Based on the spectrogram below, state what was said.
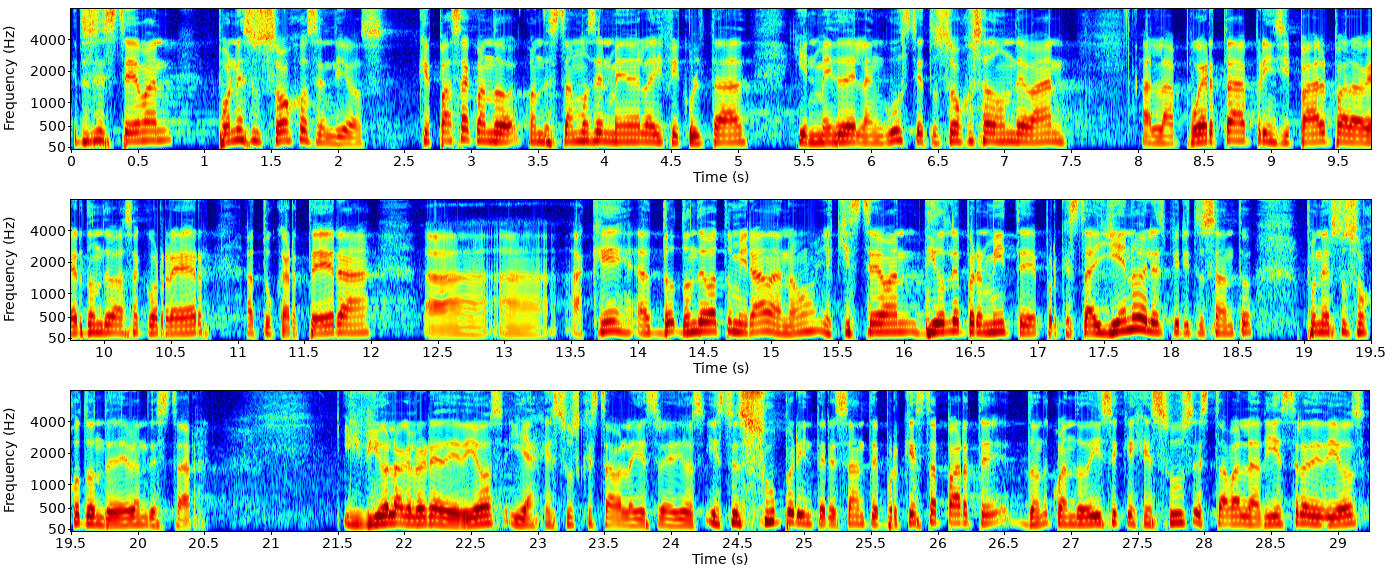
Entonces Esteban pone sus ojos en Dios ¿Qué pasa cuando, cuando estamos en medio de la dificultad y en medio de la angustia? ¿Tus ojos a dónde van? a la puerta principal para ver dónde vas a correr, a tu cartera, a, a, qué, dónde va tu mirada, ¿no? Y aquí Esteban, Dios le permite, porque está lleno del Espíritu Santo, poner sus ojos donde deben de estar. Y vio la gloria de Dios y a Jesús que estaba a la diestra de Dios. Y esto es súper interesante, porque esta parte, cuando dice que Jesús estaba a la diestra de Dios,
